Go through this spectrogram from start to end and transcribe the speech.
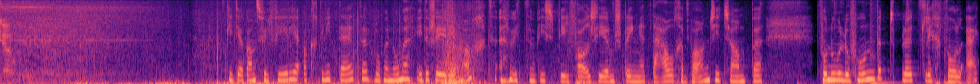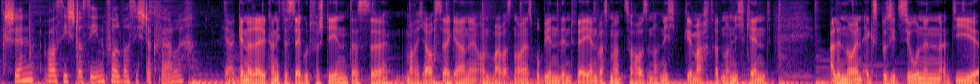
Go. Es gibt ja ganz viele Ferienaktivitäten, die man nur in der Ferien macht, wie zum Beispiel Fallschirmspringen, Tauchen, Bungee-Jumpen. Von 0 auf 100 plötzlich voll Action. Was ist da sinnvoll, was ist da gefährlich? Ja, generell kann ich das sehr gut verstehen. Das äh, mache ich auch sehr gerne und mal was Neues probieren in den Ferien, was man zu Hause noch nicht gemacht hat, noch nicht kennt. Alle neuen Expositionen, die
